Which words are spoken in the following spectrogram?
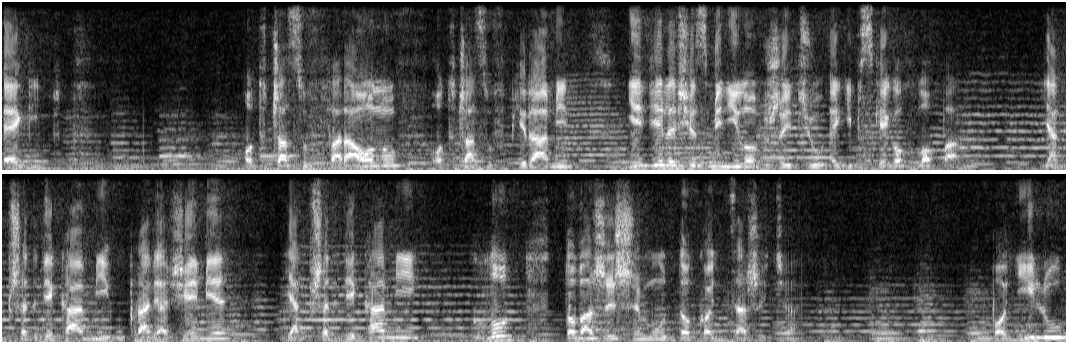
Egipt. Od czasów faraonów, od czasów piramid niewiele się zmieniło w życiu egipskiego chłopa. Jak przed wiekami uprawia ziemię, jak przed wiekami lud towarzyszy mu do końca życia. Po Nilu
